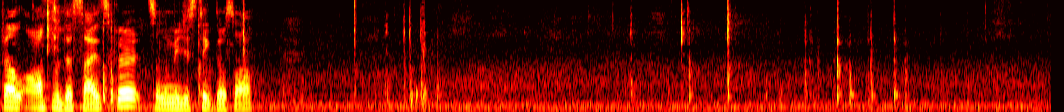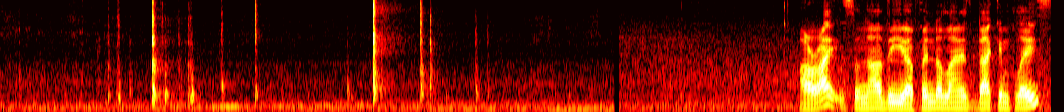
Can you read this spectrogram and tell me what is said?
fell off of the side skirt, so let me just take those off. All right, so now the uh, fender line is back in place.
